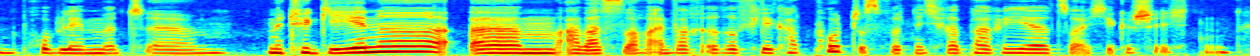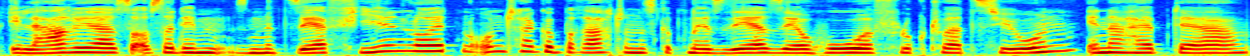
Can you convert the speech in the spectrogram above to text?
ein Problem mit, ähm, mit Hygiene. Ähm, aber es ist auch einfach irre viel kaputt. Es wird nicht repariert, solche Geschichten. Ilaria ist außerdem mit sehr vielen Leuten untergebracht und es gibt eine sehr, sehr hohe Fluktuation innerhalb der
